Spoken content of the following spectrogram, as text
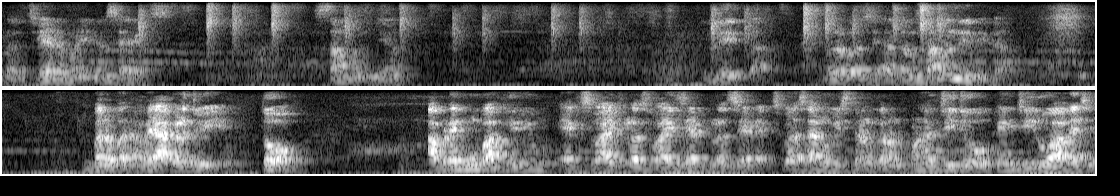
plus z minus x. સામાન્ય લેતા. બરાબર છે? આ તમે સામાન્ય લીધા. બરાબર, હવે આગળ જોઈએ. તો આપણે શું બાકી રહ્યું? xy yz zx બસ, આનું વિસ્તરણ કરવાનું. પણ હજી જુઓ, કઈ 0 આવે છે?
